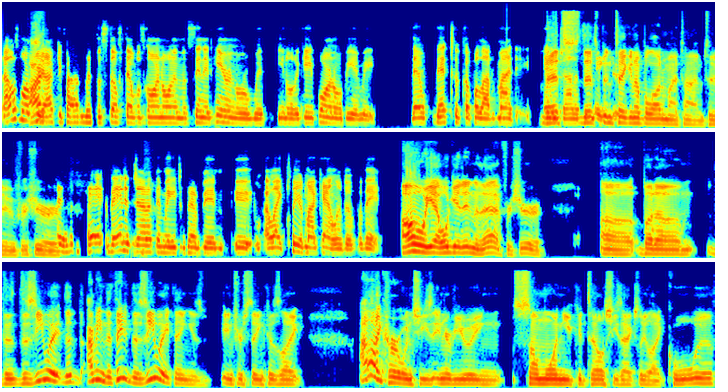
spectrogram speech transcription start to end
I was more I- preoccupied with the stuff that was going on in the Senate hearing room with you know the gay porno being made. That that took up a lot of my day. that's Jonathan that's been taking up a lot of my time too for sure That that and Jonathan Majors have been. It, I like cleared my calendar for that. Oh yeah, we'll get into that for sure. Uh, but um, the the Z way, the I mean the thing, the Z way thing is interesting because like I like her when she's interviewing someone you could tell she's actually like cool with.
